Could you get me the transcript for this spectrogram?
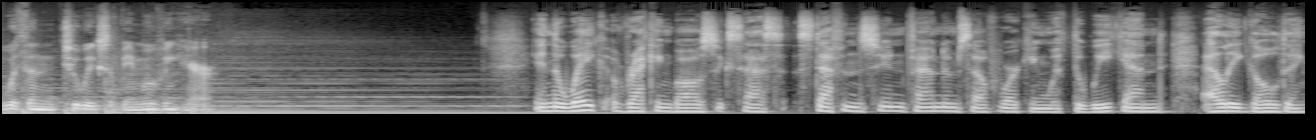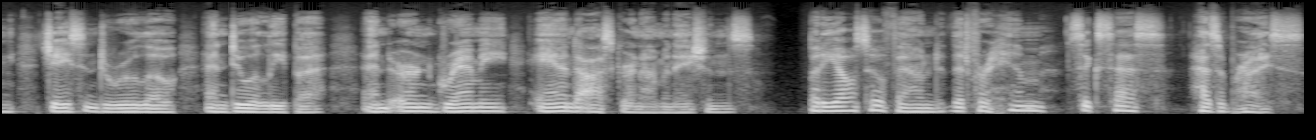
within two weeks of me moving here. In the wake of Wrecking Ball's success, Stephan soon found himself working with The Weeknd, Ellie Goulding, Jason Derulo, and Dua Lipa, and earned Grammy and Oscar nominations. But he also found that for him, success has a price.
